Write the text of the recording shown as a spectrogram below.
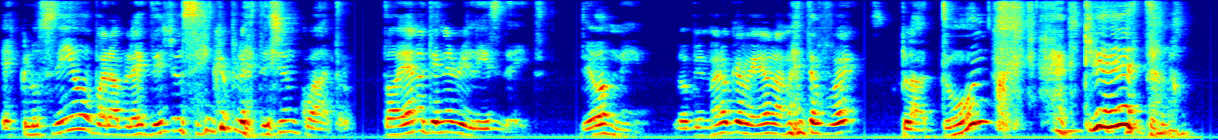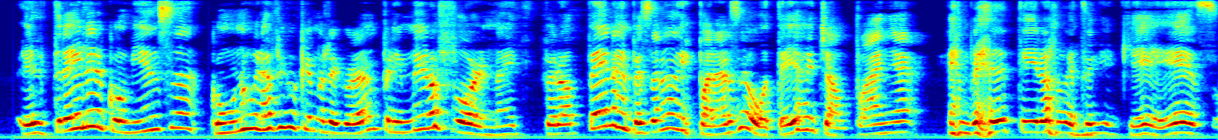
exclusivo para PlayStation 5 y PlayStation 4. Todavía no tiene release date. Dios mío. Lo primero que me vino a la mente fue ¿Platoon? ¿Qué es esto? El trailer comienza con unos gráficos que me recordaron primero Fortnite, pero apenas empezaron a dispararse botellas de champaña en vez de tiros. ¿Qué, qué es eso?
